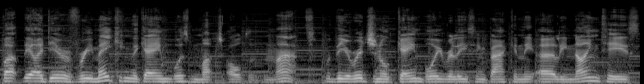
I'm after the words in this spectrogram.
But the idea of remaking the game was much older than that, with the original Game Boy releasing back in the early 90s.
